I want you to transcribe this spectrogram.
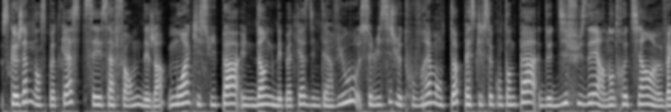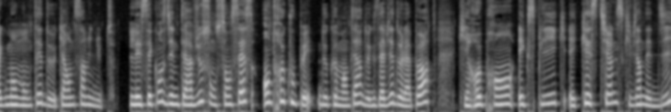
Ce que j'aime dans ce podcast, c'est sa forme déjà. Moi qui suis pas une dingue des podcasts d'interview, celui-ci je le trouve vraiment top parce qu'il se contente pas de diffuser un entretien euh, vaguement monté de 45 minutes. Les séquences d'interviews sont sans cesse entrecoupées de commentaires de Xavier Delaporte qui reprend, explique et questionne ce qui vient d'être dit.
